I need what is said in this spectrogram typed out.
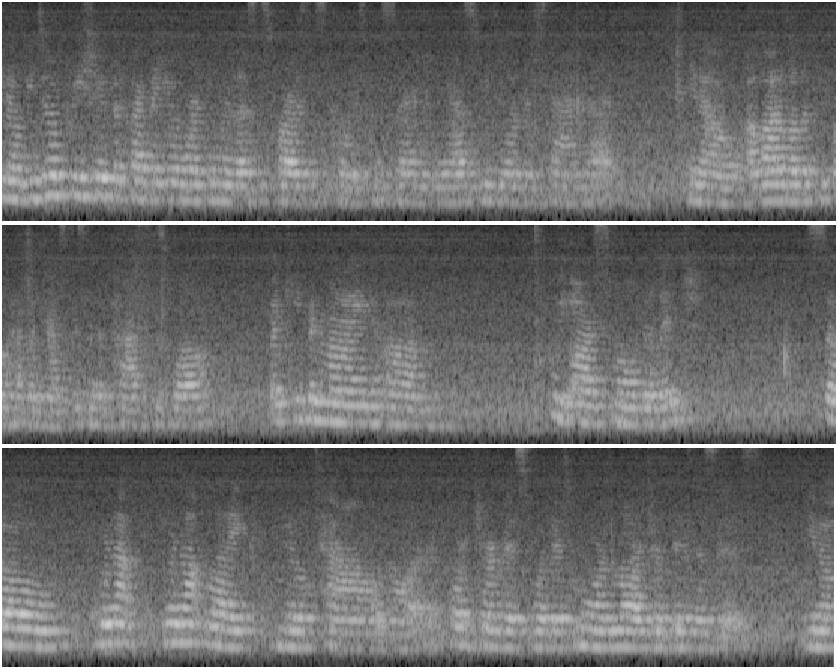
You know, we do appreciate the fact that you're working with us as far as this code is concerned. And yes, we do understand that, you know, a lot of other people have addressed this in the past as well. But keep in mind, um, we are a small village. So we're not, we're not like Middletown or Port Jervis where there's more larger businesses. You know,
